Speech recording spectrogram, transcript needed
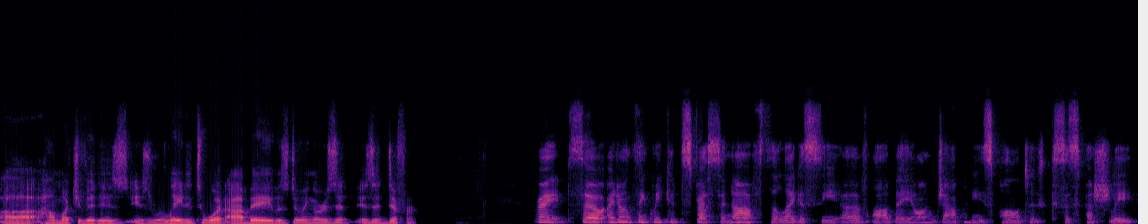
uh, how much of it is is related to what Abe was doing, or is it is it different? Right. So I don't think we could stress enough the legacy of Abe on Japanese politics, especially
